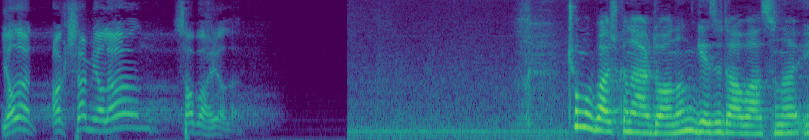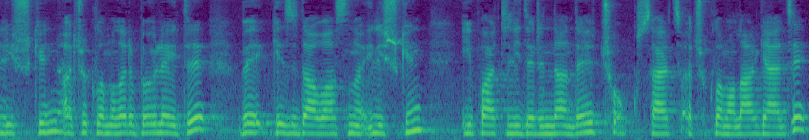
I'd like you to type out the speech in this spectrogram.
Yalan, akşam yalan, sabah yalan. Cumhurbaşkanı Erdoğan'ın Gezi davasına ilişkin açıklamaları böyleydi ve Gezi davasına ilişkin İyi Parti liderinden de çok sert açıklamalar geldi.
